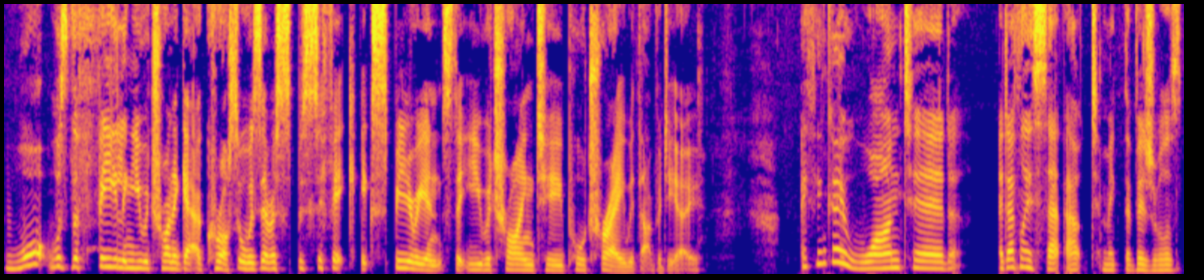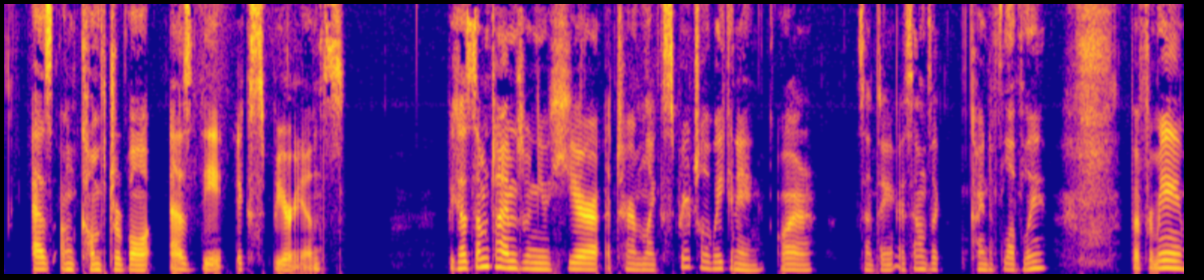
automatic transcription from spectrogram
What was the feeling you were trying to get across, or was there a specific experience that you were trying to portray with that video? I think I wanted, I definitely set out to make the visuals as uncomfortable as the experience. Because sometimes when you hear a term like spiritual awakening or something, it sounds like kind of lovely. But for me,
